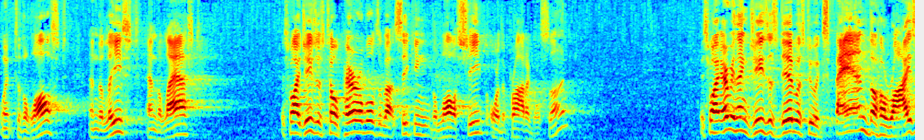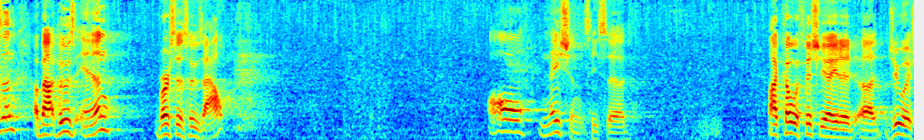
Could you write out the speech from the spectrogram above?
went to the lost and the least and the last. It's why Jesus told parables about seeking the lost sheep or the prodigal son. It's why everything Jesus did was to expand the horizon about who's in versus who's out. All nations, he said. I co officiated a Jewish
